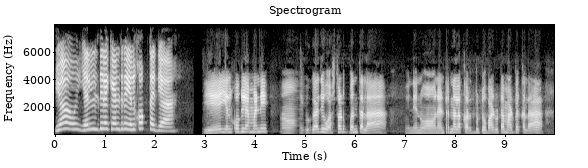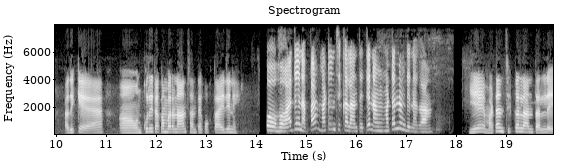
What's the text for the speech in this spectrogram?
ಯೋ ಎಲ್ದಿರ ಕೇಳಿದ್ರೆ ಎಲ್ಕೋಗ್ತಾ ಇದ್ಯಾ? ಏ ಎಲ್ಕೋಗ್ಲಿ ಅಮ್ಮಣ್ಣಿ? ಯುಗಾದಿ ಹೊಸ್ತೊಡಕ್ ಬಂತಲ್ಲ ಇನ್ನೇನು ನೆಂಟ್ರನ್ನೆಲ್ಲ ಕರೆದ್ಬಿಟ್ಟು ಬಾಡೂಟ ಮಾಡ್ಬೇಕಲ್ಲ ಅದಕ್ಕೆ ಒಂದು ಕುರಿ ತಗೊಂಬರೋಣ ಅಂತ ಸಂತೆಗೆ ಹೋಗ್ತಾ ಇದ್ದೀನಿ. ಓಹೋ ಅದೇನಪ್ಪ? ಮಟನ್ ಸಿಕ್ಕಲ್ಲ ಅಂತೈತೆ? ನಂಗೆ ಮಟನ್ ಅಂಗಡಿನಾಗ? ಏ ಮಟನ್ ಸಿಕ್ಕಲ್ಲ ಅಂತ ಅಲ್ಲಿ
